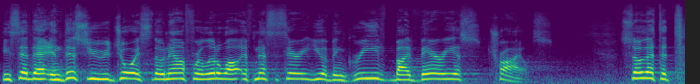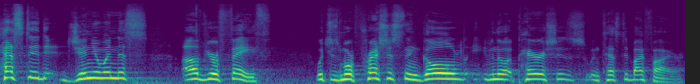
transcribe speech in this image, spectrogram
He said that in this you rejoice, though now for a little while, if necessary, you have been grieved by various trials, so that the tested genuineness of your faith, which is more precious than gold, even though it perishes when tested by fire,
